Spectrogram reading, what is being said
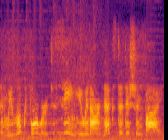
and we look forward to seeing you in our next edition. Bye.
